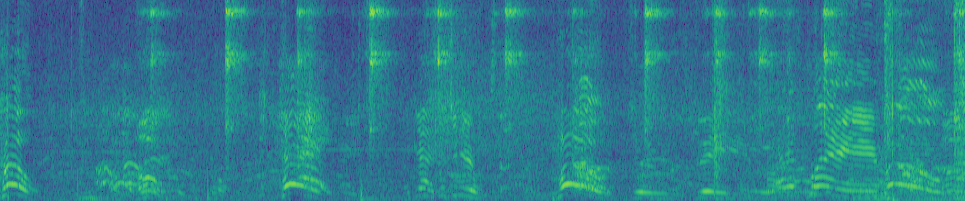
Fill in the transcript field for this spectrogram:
Ho! Ho! Hey! Again, continue. Ho! Two, three, four. Let's play. Ho!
